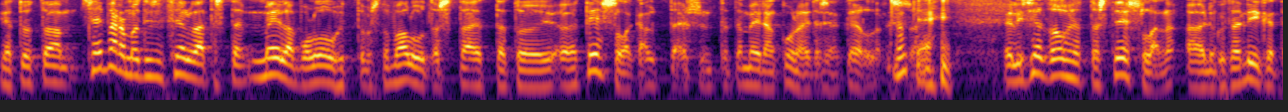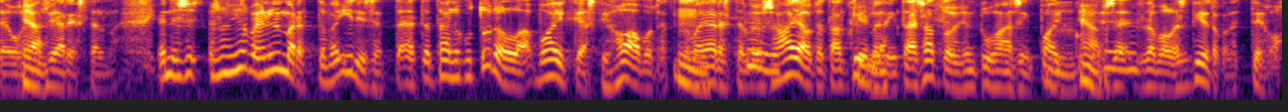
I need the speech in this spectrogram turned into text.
Ja tota, sen verran mä otin sit selvää tästä meillä louhittavasta valuutasta, että toi Tesla käyttäisi nyt tätä meidän koneita siellä kellarissa. Okei. Eli sieltä ohjattaisiin Teslan äh, niin tätä liikenteenohjausjärjestelmää. Ja niin se, se on hirveän ymmärrettävä idis, että, että tämä on niin todella vaikeasti haavoitettava mm. järjestelmä, jossa hajautetaan kymmeniin tai satoihin tuhansiin paikkoihin mm. se, tavallaan se tietokoneteho.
